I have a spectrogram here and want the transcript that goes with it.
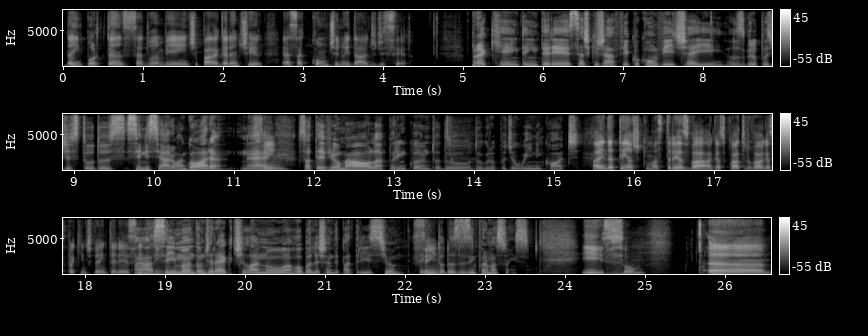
da importância do ambiente para garantir essa continuidade de ser. Para quem tem interesse, acho que já fica o convite aí. Os grupos de estudos se iniciaram agora, né? Sim. Só teve uma aula, por enquanto, do, do grupo de Winnicott. Ainda tem, acho que umas três vagas, quatro vagas para quem tiver interesse. Ah, enfim. sim. Manda um direct lá no arroba Alexandre Patrício. Tem sim. todas as informações. Isso. Uh,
